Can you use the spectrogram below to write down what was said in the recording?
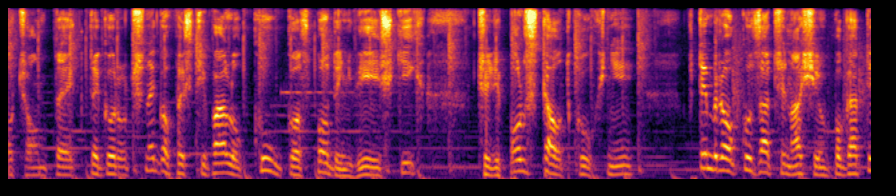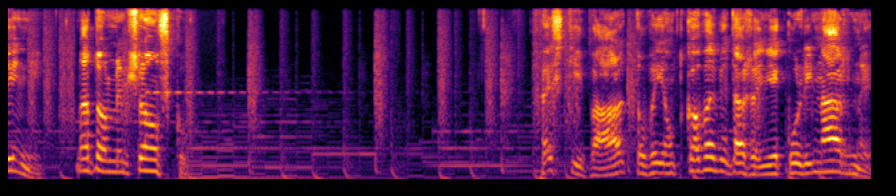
Początek tegorocznego festiwalu kół gospodyń wiejskich, czyli Polska od kuchni, w tym roku zaczyna się w Bogatyni, na Dolnym Śląsku. Festiwal to wyjątkowe wydarzenie kulinarne,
